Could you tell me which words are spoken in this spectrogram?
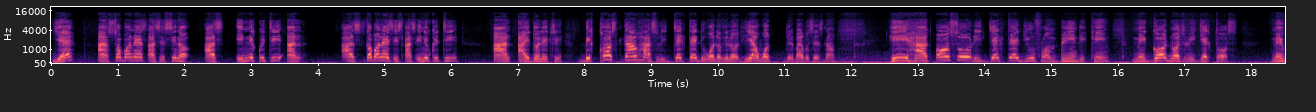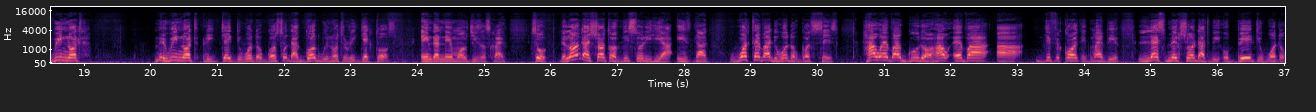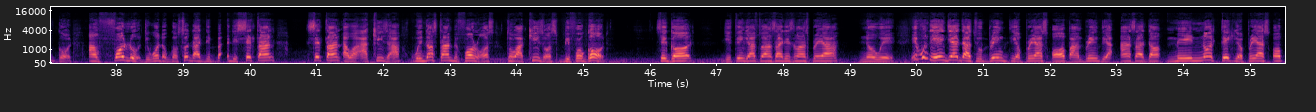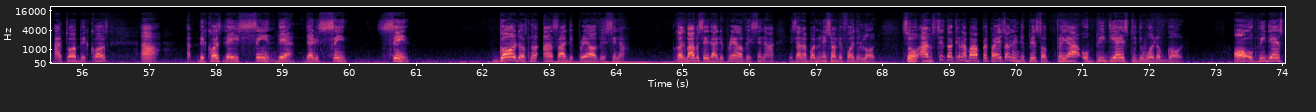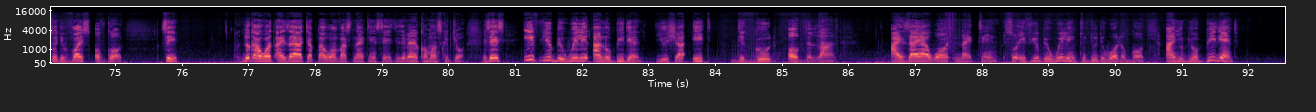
Yeah? And stubbornness as a sin of as iniquity and as stubbornness is as iniquity and idolatry. Because thou hast rejected the word of the Lord. Hear what the Bible says now. He had also rejected you from being the king. May God not reject us. May we not may we not reject the word of God so that God will not reject us in the name of Jesus Christ. So, the long and short of this story here is that whatever the word of God says, however good or however uh, difficult it might be, let's make sure that we obey the word of God and follow the word of God so that the, the Satan Satan, our accuser, will not stand before us to accuse us before God. Say, God, do you think you have to answer this man's prayer? No way. Even the angels that will bring your prayers up and bring their answers down may not take your prayers up at all because uh, because there is sin there. There is sin. Sin. God does not answer the prayer of a sinner. Because the Bible says that the prayer of a sinner is an abomination before the Lord. So I'm still talking about preparation in the place of prayer, obedience to the word of God. or obedience to the voice of God. See, look at what Isaiah chapter 1 verse 19 says. It's a very common scripture. It says, If you be willing and obedient, you shall eat the good of the land. Isaiah 1 19. So if you be willing to do the word of God and you be obedient,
